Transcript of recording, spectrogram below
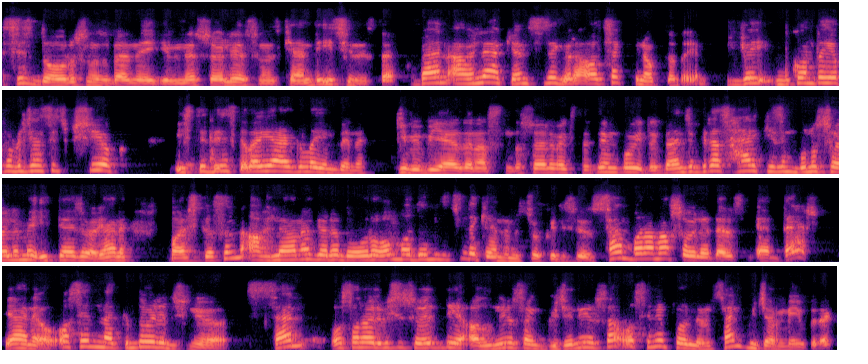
Siz doğrusunuz benimle ilgili ne söylüyorsunuz kendi içinizde. Ben ahlaken size göre alçak bir noktadayım. Ve bu konuda yapabileceğiniz hiçbir şey yok. İstediğiniz kadar yargılayın beni gibi bir yerden aslında söylemek istediğim buydu. Bence biraz herkesin bunu söylemeye ihtiyacı var. Yani başkasının ahlana göre doğru olmadığımız için de kendimizi çok kötü hissediyoruz. Sen bana nasıl öyle dersin? Yani der. Yani o senin hakkında öyle düşünüyor. Sen o sana öyle bir şey söyledi diye alınıyorsan, güceniyorsan o senin problemin. Sen gücenmeyi bırak.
